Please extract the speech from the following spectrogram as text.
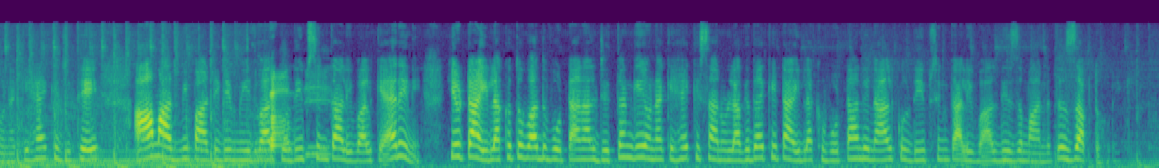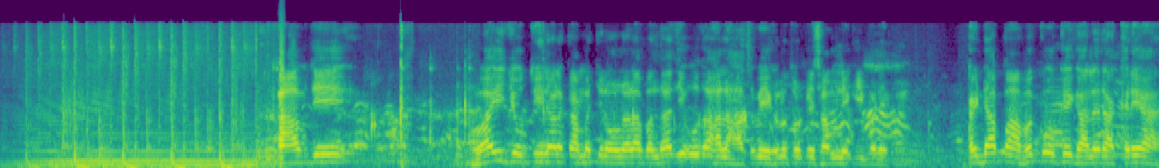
ਉਹਨਾਂ ਕਿਹਾ ਕਿ ਜਿੱਥੇ ਆਮ ਆਦਮੀ ਪਾਰਟੀ ਦੇ ਉਮੀਦਵਾਰ ਕੁਲਦੀਪ ਸਿੰਘ ਢਾਲੀਵਾਲ ਕਹਿ ਰਹੇ ਨੇ ਕਿ ਉਹ 2.5 ਲੱਖ ਤੋਂ ਵੱਧ ਵੋਟਾਂ ਨਾਲ ਜਿੱਤਣਗੇ। ਉਹਨਾਂ ਕਿਹਾ ਕਿ ਸਾਨੂੰ ਲੱਗਦਾ ਹੈ ਕਿ 2.5 ਲੱਖ ਵੋਟਾਂ ਦੇ ਨਾਲ ਕੁਲਦੀਪ ਸਿੰਘ ਢਾਲੀਵਾਲ ਦੀ ਜ਼ਮਾਨਤ ਜ਼ਬਤ ਹੋਵੇਗੀ। ਆਪ ਜੇ ਵਾਈ ਜੋਤੀ ਨਾਲ ਕੰਮ ਚਲਾਉਣ ਵਾਲਾ ਬੰਦਾ ਜੇ ਉਹਦਾ ਹਾਲਾਤ ਵੇਖ ਲਓ ਤੁਹਾਡੇ ਸਾਹਮਣੇ ਕੀ ਬਣੇਗਾ ਐਡਾ ਭਾਵਕ ਹੋ ਕੇ ਗੱਲ ਰੱਖ ਰਿਹਾ।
